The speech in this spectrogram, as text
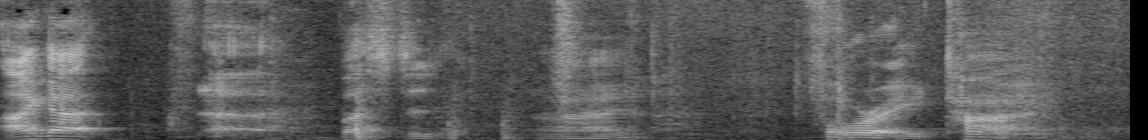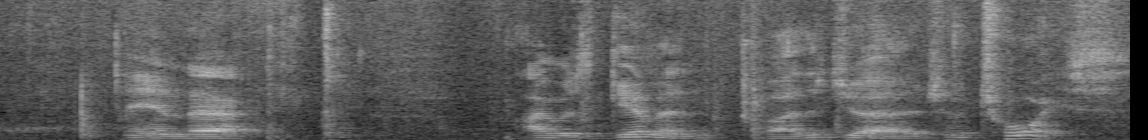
I got uh, busted, all right, for a time, and uh, I was given by the judge a choice.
